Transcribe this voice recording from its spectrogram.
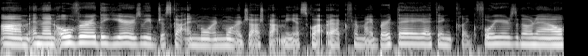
Um, and then over the years, we've just gotten more and more. Josh got me a squat rack for my birthday, I think like four years ago now.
